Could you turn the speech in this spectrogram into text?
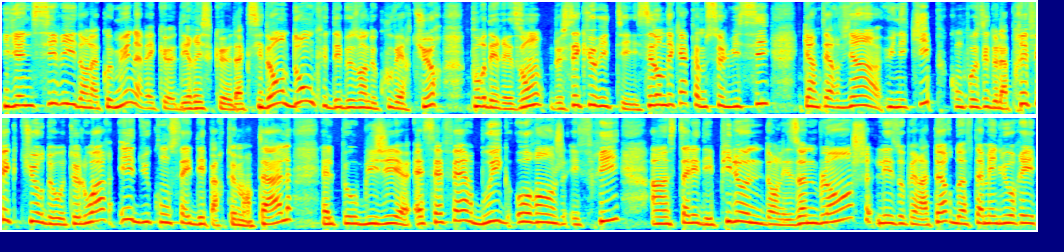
il y a une Syrie dans la commune avec des risques d'accident, donc des besoins de couverture pour des raisons de sécurité. C'est dans des cas comme celui-ci qu'intervient une équipe composée de la préfecture de Haute-Loire et du conseil départemental. Elle peut obliger SFR, Bouygues, Orange et Free à installer des pylônes dans les zones blanches. Les opérateurs doivent améliorer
